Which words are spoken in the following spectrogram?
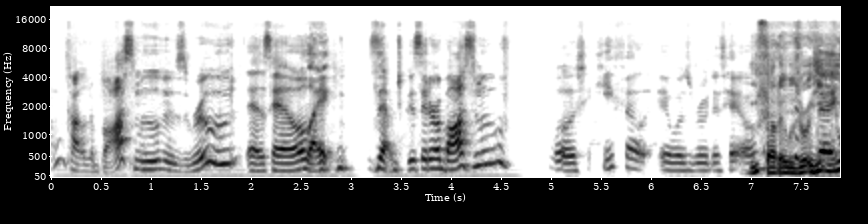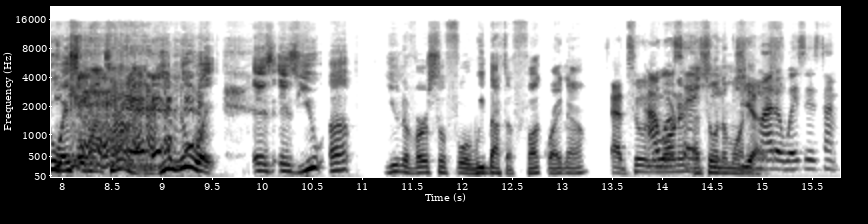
wouldn't call it a boss move. It was rude as hell. Like, is that what you consider a boss move? Well, he felt it was rude as hell. He felt it was he, That you wasted my time. You knew it. Is is you up universal for we about to fuck right now? At two in the I will morning? say At two in the she, morning. she Yes. might have wasted his time.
